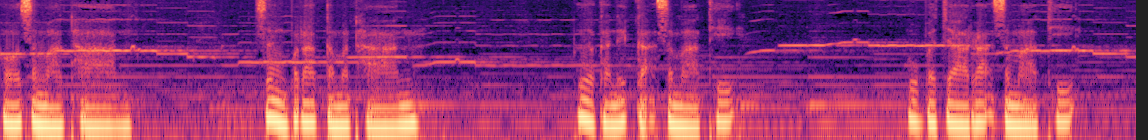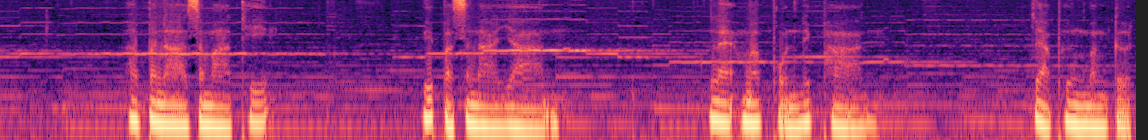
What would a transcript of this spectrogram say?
ขอสมาทาน ซึ่งพระกรรมฐาน เพื่อคณิกะสมาธิ อุปจาระสมาธิ อัปปนาสมาธิ วิปัสนาญาณ และมรรคผลนิพพาน จะพึงบังเกิด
